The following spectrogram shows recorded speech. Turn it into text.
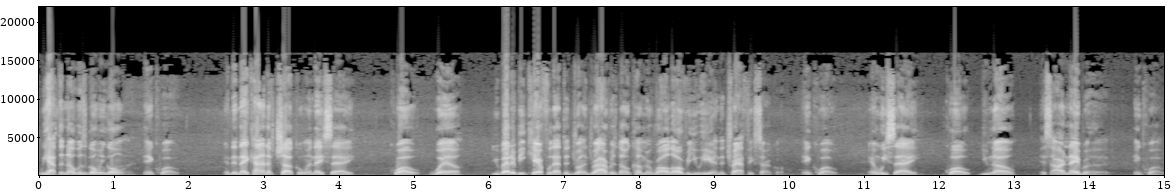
We have to know what's going on, end quote. And then they kind of chuckle and they say, quote, well, you better be careful that the drunk drivers don't come and roll over you here in the traffic circle, end quote. And we say, quote, you know, it's our neighborhood, end quote.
